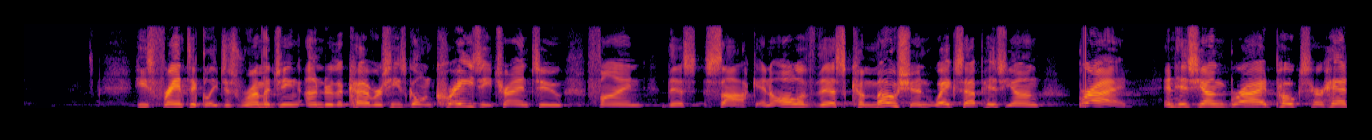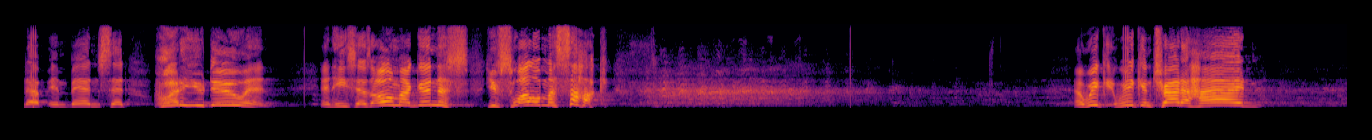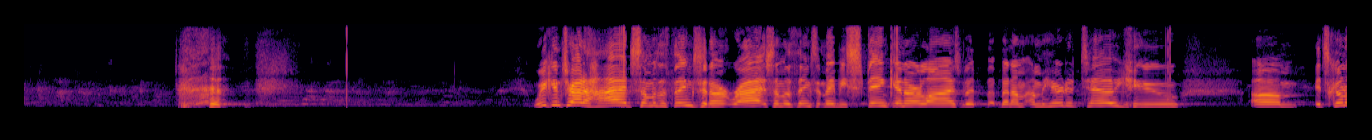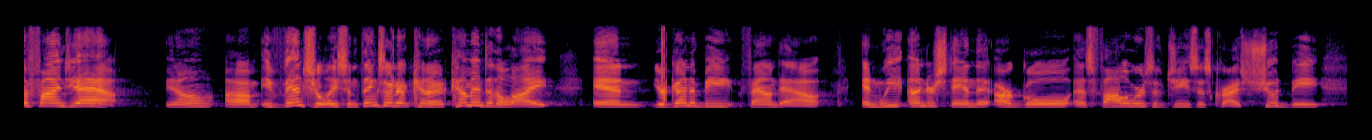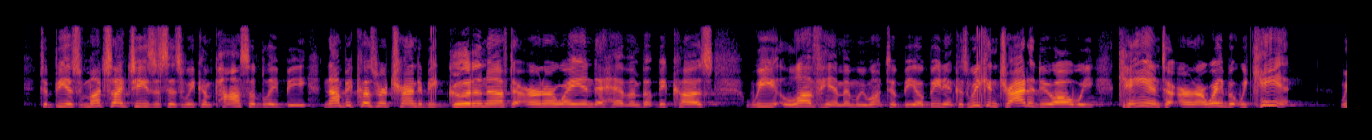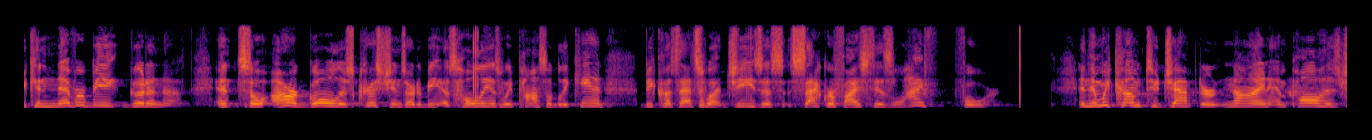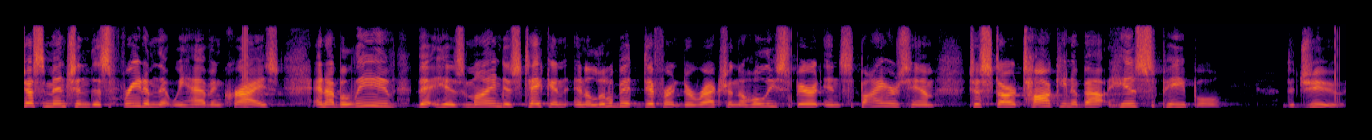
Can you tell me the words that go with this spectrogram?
He's frantically just rummaging under the covers. He's going crazy trying to find this sock. And all of this commotion wakes up his young bride. And his young bride pokes her head up in bed and said, What are you doing? And he says, Oh my goodness, you've swallowed my sock. and we, we can try to hide. we can try to hide some of the things that aren't right, some of the things that maybe stink in our lives, but, but, I'm, I'm here to tell you um, it's going to find you out. You know, um, eventually some things are going to come into the light and you're going to be found out. And we understand that our goal as followers of Jesus Christ should be to be as much like Jesus as we can possibly be, not because we're trying to be good enough to earn our way into heaven, but because we love Him and we want to be obedient. Because we can try to do all we can to earn our way, but we can't. We can never be good enough. And so our goal as Christians are to be as holy as we possibly can because that's what Jesus sacrificed his life for. And then we come to chapter 9, and Paul has just mentioned this freedom that we have in Christ. And I believe that his mind is taken in a little bit different direction. The Holy Spirit inspires him to start talking about his people, the Jews.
